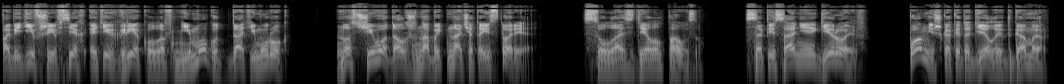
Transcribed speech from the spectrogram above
победившие всех этих грекулов, не могут дать им урок? Но с чего должна быть начата история? Сула сделал паузу. С описания героев. Помнишь, как это делает Гомер?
